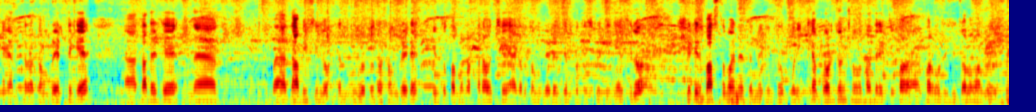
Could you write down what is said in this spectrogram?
সেখানে তেরোতম গ্রেড থেকে তাদের যে দাবি ছিল মূলত দশম গ্রেডের কিন্তু কর্মকর্তারা হচ্ছে এগারোতম গ্রেডের যে প্রতিশ্রুতি দিয়েছিল সেটির বাস্তবায়নের জন্য কিন্তু পরীক্ষা বর্জন সহ তাদের একটি কর্মসূচি চলমান রয়েছে।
